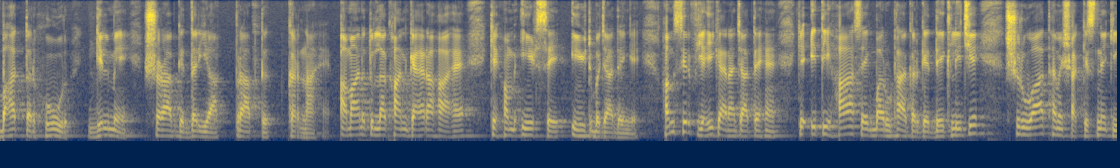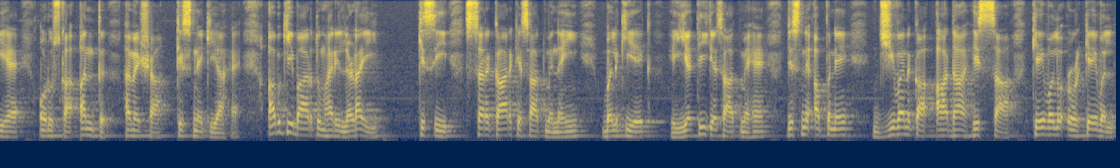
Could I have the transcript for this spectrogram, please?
बहत्तर हूर गिल में शराब के दरिया प्राप्त करना है। अमानतुल्ला खान कह रहा है कि हम ईंट से ईंट बजा देंगे। हम सिर्फ़ यही कहना चाहते हैं कि इतिहास एक बार उठा करके देख लीजिए, शुरुआत हमेशा किसने की है और उसका अंत हमेशा किसने किया है। अब की बार तुम्हारी लड़ाई किसी सरकार के साथ में नहीं, बल्कि एक यति के साथ में है, जिसने अपने जीवन का आधा हिस्सा केवल और केवल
